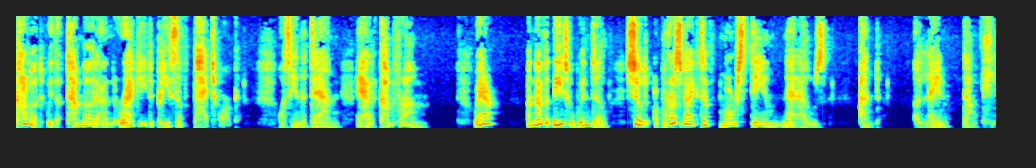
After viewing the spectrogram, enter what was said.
covered with a tumbled and ragged piece of patchwork, was in the den he had come from, where another little window showed a prospect of more stained nettles and a lame donkey.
